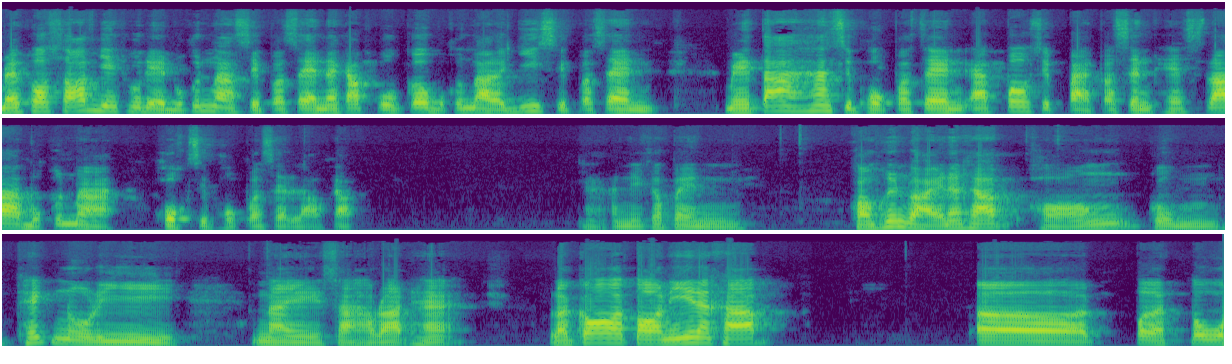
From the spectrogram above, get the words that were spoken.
Microsoft year to date บวกขึ้นมา 10%นะครับ Google บวกขึ้นมาแล้ว20% Meta 56% Apple 18% Tesla บวกขึ้นมา 66%แล้วครับ อันนี้ก็เป็นความเคลื่อนไหวนะครับของกลุ่มเทคโนโลยีในสหรัฐฮะ แล้วก็ตอนนี้นะครับเเปิดตัว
